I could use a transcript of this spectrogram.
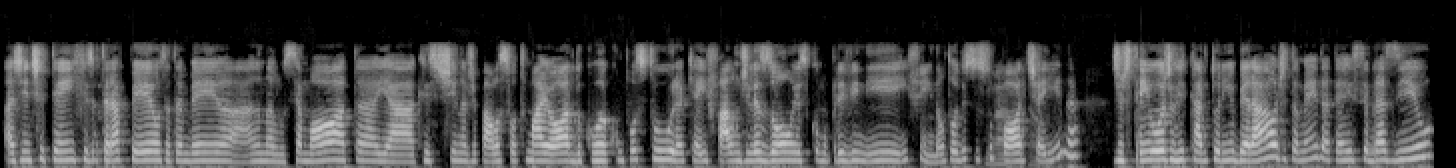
A gente tem fisioterapeuta também, a Ana Lúcia Mota e a Cristina de Paula Sotomayor, do Corra com Postura, que aí falam de lesões, como prevenir, enfim, dão todo esse suporte Legal. aí, né? A gente tem hoje o Ricardo Torinho Beraldi também, da TRC Brasil,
